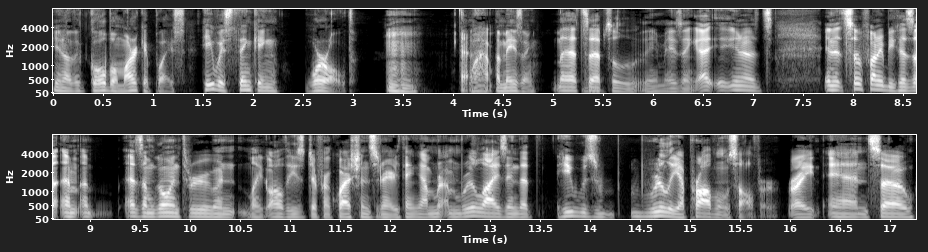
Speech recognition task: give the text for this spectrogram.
you know the global marketplace. He was thinking world. hmm Yeah, Wow. amazing. That's absolutely amazing. I, you know, it's and it's so funny because I'm, I'm as I'm going through and like all these different questions and everything, I'm I'm realizing that he was really a problem solver, right? And so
